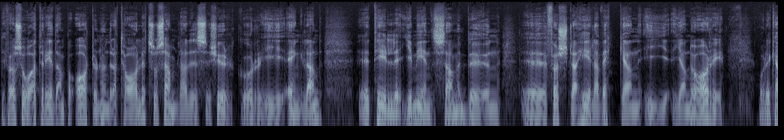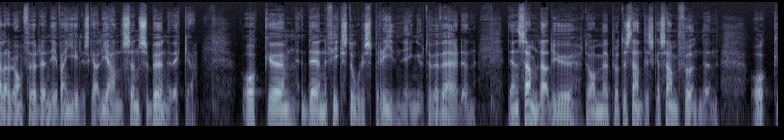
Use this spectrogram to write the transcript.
Det var så att redan på 1800-talet så samlades kyrkor i England Eh, till gemensam bön eh, första hela veckan i januari. Och det kallar de för den evangeliska alliansens bönevecka. Och eh, den fick stor spridning utöver världen. Den samlade ju de protestantiska samfunden och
